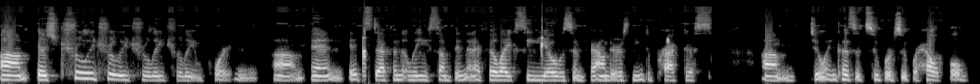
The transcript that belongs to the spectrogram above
um, is truly, truly, truly, truly important. Um, and it's definitely something that I feel like CEOs and founders need to practice um, doing because it's super, super helpful.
